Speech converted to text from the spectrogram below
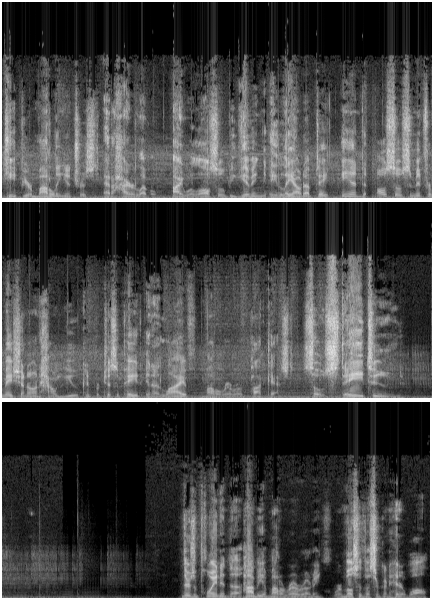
keep your modeling interest at a higher level. I will also be giving a layout update and also some information on how you can participate in a live model railroad podcast. So stay tuned. There's a point in the hobby of model railroading where most of us are going to hit a wall.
